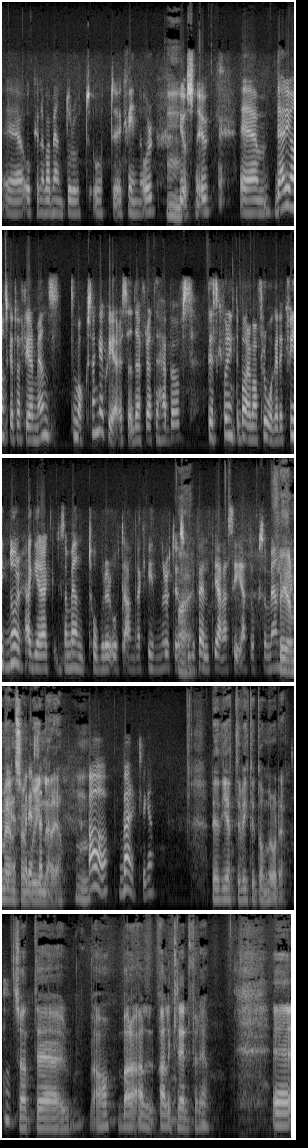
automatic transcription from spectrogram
eh, och kunna vara mentor åt, åt kvinnor Mm. just nu. Eh, där hade jag önskat att det var fler män som också engagerar sig därför att det här behövs. Det ska inte bara vara en fråga där kvinnor agerar liksom mentorer åt andra kvinnor utan jag skulle väldigt gärna se att också män Fler män som går in där, ja. Mm. Ja, verkligen. Det är ett jätteviktigt område. Så att, eh, ja, bara all, all cred för det. Eh,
